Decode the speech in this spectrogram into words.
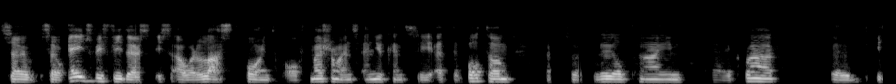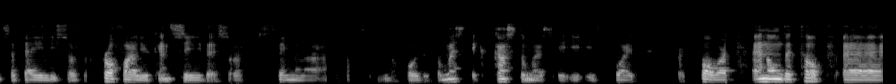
So, so HV feeders is our last point of measurements, and you can see at the bottom, sort of real-time uh, graph. Uh, it's a daily sort of profile. You can see the sort of similar, you know, for the domestic customers, it, it's quite straightforward. And on the top uh,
